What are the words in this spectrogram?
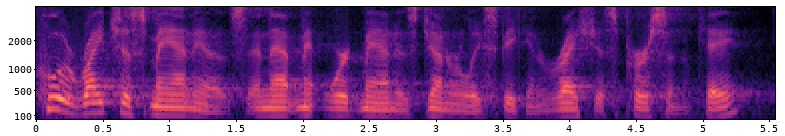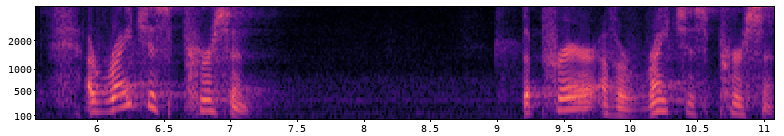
who a righteous man is, and that word man is generally speaking, a righteous person, okay? A righteous person, the prayer of a righteous person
